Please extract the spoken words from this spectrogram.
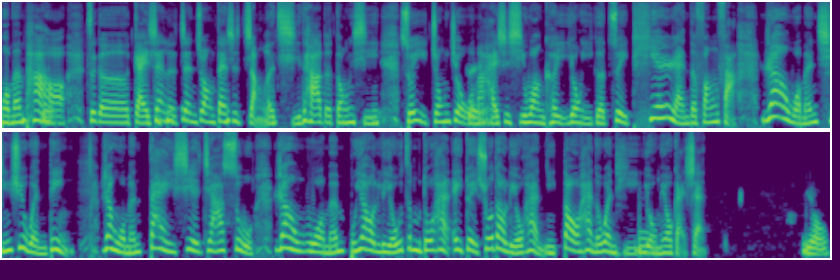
我们怕哈、这个改善了症状，但是长了其他的东西，所以终究我们还是希望可以用一个最天然的方法，让我们情绪稳定，让我们代谢加速，让我们不要流这么多汗。哎，对，说到流汗，你盗汗的问题嗯有没有改善？有，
